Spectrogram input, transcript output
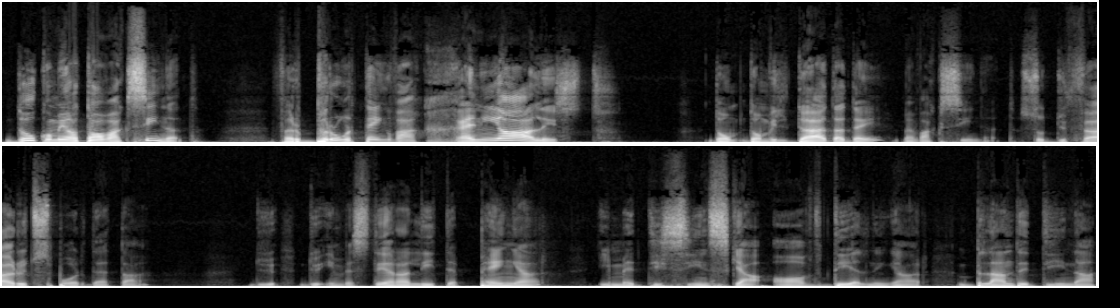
Då kommer jag ta vaccinet. För bror, tänk vad genialiskt! De, de vill döda dig med vaccinet. Så du förutspår detta. Du, du investerar lite pengar i medicinska avdelningar bland dina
